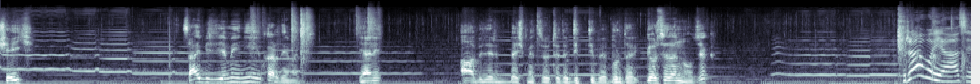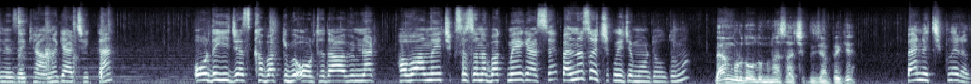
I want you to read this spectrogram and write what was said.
şey... Sahi biz yemeği niye yukarıda yemedik? Yani abilerim beş metre ötede dip dibe burada görseler ne olacak? Bravo ya senin zekana gerçekten. Orada yiyeceğiz kabak gibi ortada abimler. Hava almaya çıksa sana bakmaya gelse ben nasıl açıklayacağım orada olduğumu? Ben burada olduğumu nasıl açıklayacağım peki? Ben açıklarım.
